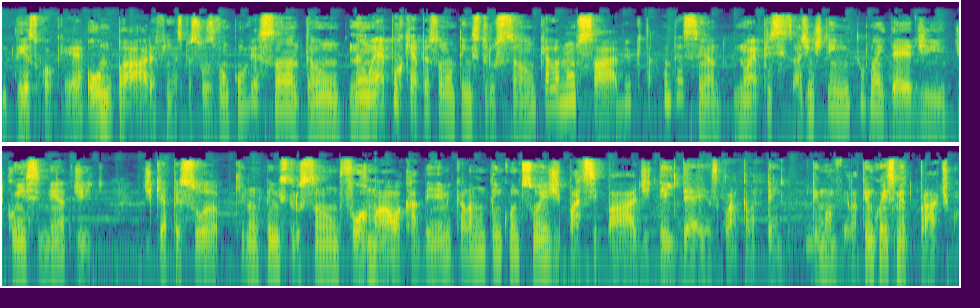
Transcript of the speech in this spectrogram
um texto qualquer, ou no bar, enfim, as pessoas vão conversando. Então, não é porque a pessoa não tem instrução que ela não sabe o que está acontecendo. Não é preciso. A gente tem muito uma ideia de, de conhecimento, de, de que a pessoa que não tem instrução formal, acadêmica, ela não tem condições de participar, de ter ideias. Claro que ela tem. tem uma, ela tem um conhecimento prático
